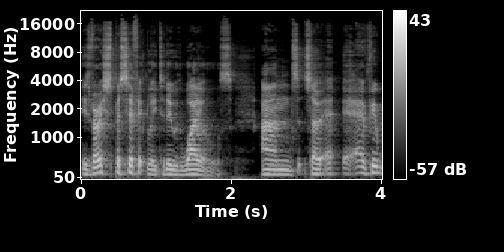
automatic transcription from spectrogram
is very specifically to do with Wales, and so every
